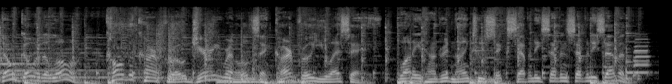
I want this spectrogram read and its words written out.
Don't go it alone. Call the Car Pro Jerry Reynolds at CarPro USA. 1 800 926 7777.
